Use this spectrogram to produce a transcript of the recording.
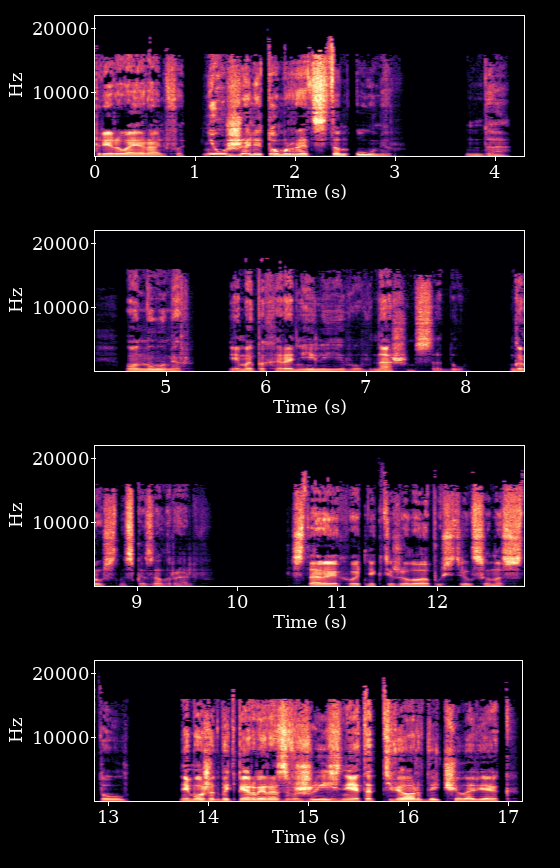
прерывая Ральфа. Неужели Том Редстон умер? Да, он умер, и мы похоронили его в нашем саду, грустно сказал Ральф. Старый охотник тяжело опустился на стул, и, может быть, первый раз в жизни этот твердый человек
